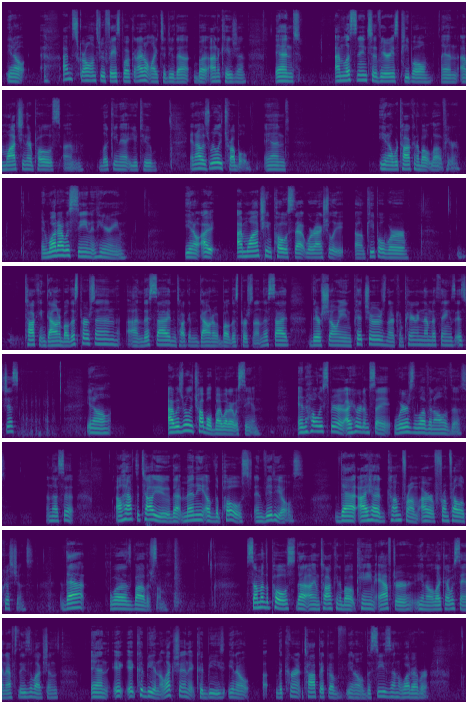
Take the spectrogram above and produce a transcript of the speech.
you know, I'm scrolling through Facebook, and I don't like to do that, but on occasion. And I'm listening to various people, and I'm watching their posts, I'm looking at YouTube, and I was really troubled. And, you know, we're talking about love here. And what I was seeing and hearing, you know, I, I'm watching posts that were actually, um, people were talking down about this person on this side and talking down about this person on this side. They're showing pictures and they're comparing them to things. It's just, you know, I was really troubled by what I was seeing. And Holy Spirit, I heard him say, Where's the love in all of this? And that's it. I'll have to tell you that many of the posts and videos that I had come from are from fellow Christians. That was bothersome. Some of the posts that I am talking about came after, you know, like I was saying, after these elections. And it, it could be an election, it could be, you know, the current topic of, you know, the season, whatever.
